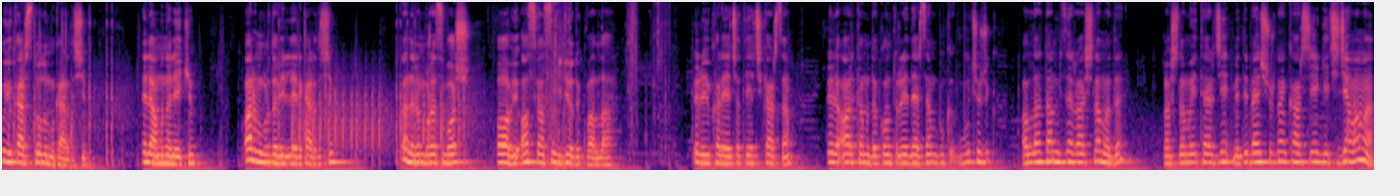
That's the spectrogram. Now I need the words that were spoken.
Bu yukarısı dolu mu kardeşim? Selamun aleyküm. Var mı burada birileri kardeşim? Sanırım burası boş. Abi az kalsın gidiyorduk vallahi. Şöyle yukarıya çatıya çıkarsam. Şöyle arkamı da kontrol edersem bu, bu çocuk Allah'tan bize raşlamadı. Raşlamayı tercih etmedi. Ben şuradan karşıya geçeceğim ama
